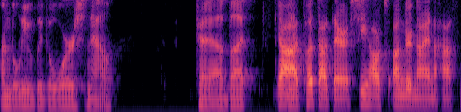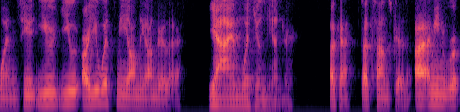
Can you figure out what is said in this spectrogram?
unbelievably the worst now. Uh, but yeah, I put that there. Seahawks under nine and a half wins. You you you are you with me on the under there? Yeah, I'm with you on the under. Okay, that sounds good. I, I mean, R-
